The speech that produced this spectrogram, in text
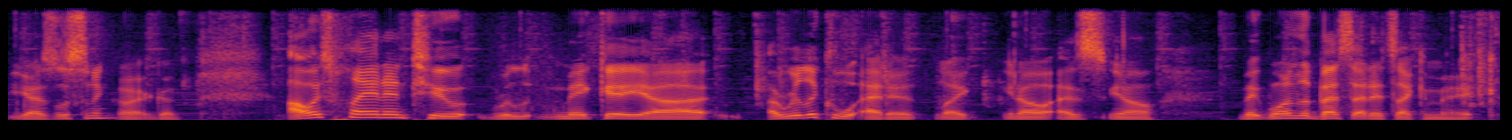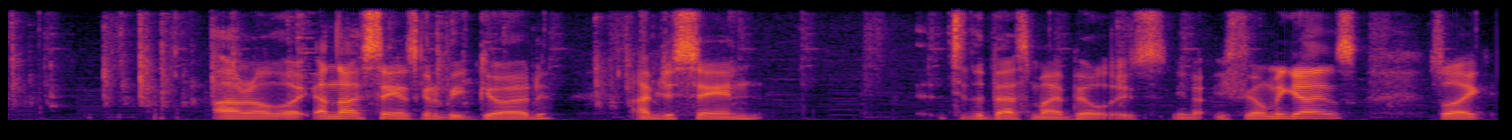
you guys listening? All right, good. I was planning to make a, uh, a really cool edit, like, you know, as, you know, make one of the best edits I can make. I don't know, like, I'm not saying it's gonna be good. I'm just saying to the best of my abilities. You know, you feel me, guys? So, like,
